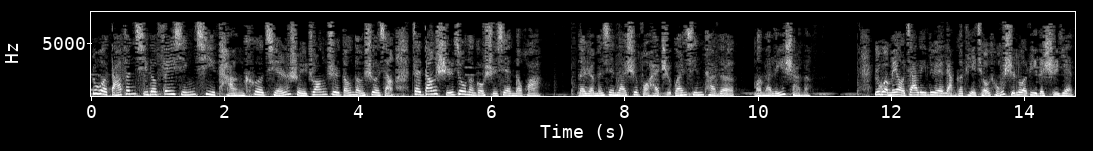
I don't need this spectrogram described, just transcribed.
如果达芬奇的飞行器、坦克、潜水装置等等设想在当时就能够实现的话，那人们现在是否还只关心他的蒙娜丽莎呢？如果没有伽利略两个铁球同时落地的实验，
